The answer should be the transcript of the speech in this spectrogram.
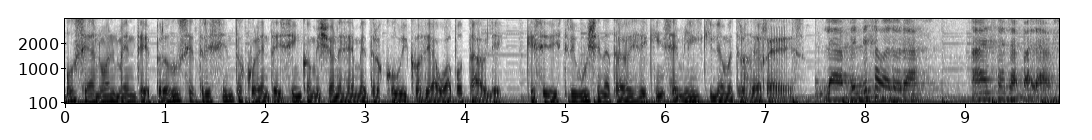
OCE anualmente produce 345 millones de metros cúbicos de agua potable que se distribuyen a través de 15.000 kilómetros de redes. La aprendes a valorar. Ah, esa es la palabra.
